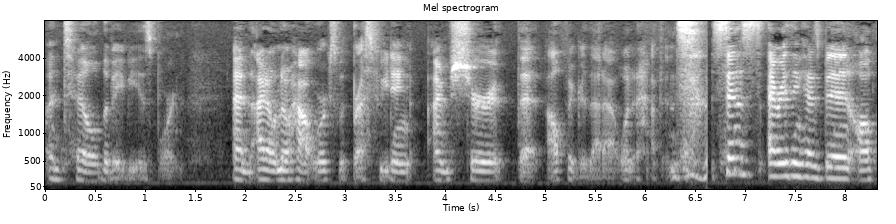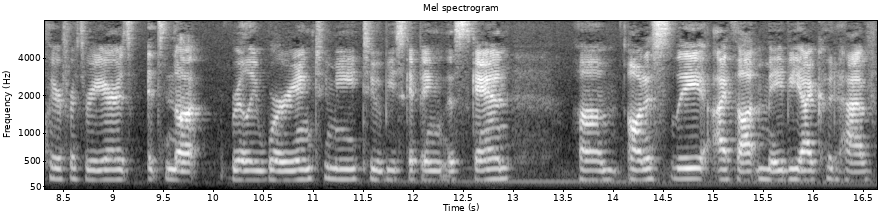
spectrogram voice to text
until the baby is born and I don't know how it works with breastfeeding. I'm sure that I'll figure that out when it happens. Since everything has been all clear for three years, it's not really worrying to me to be skipping this scan. Um, honestly, I thought maybe I could have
